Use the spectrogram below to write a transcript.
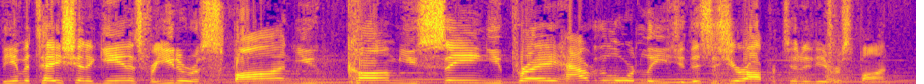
The invitation again is for you to respond. You come, you sing, you pray, however the Lord leads you. This is your opportunity to respond.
